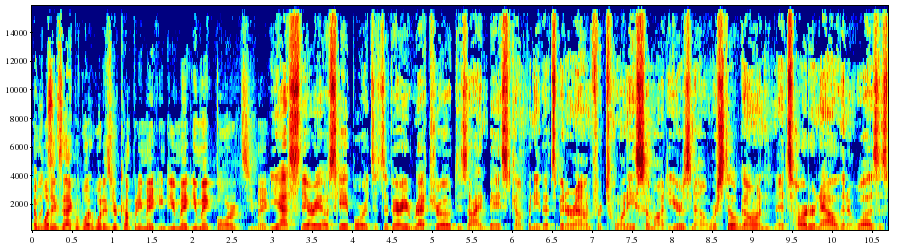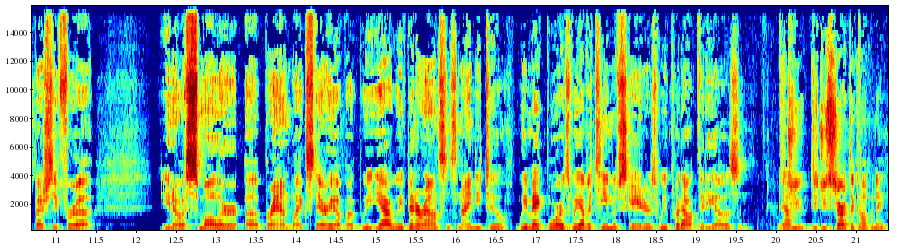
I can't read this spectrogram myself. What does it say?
And what exactly? What, what is your company making? Do you make you make boards? You make Yeah, Stereo Skateboards. It's a very retro design based company that's been around for 20 some odd years now. We're still going. It's harder now than it was, especially for a you know, a smaller uh, brand like Stereo, but we yeah, we've been around since 92. We make boards, we have a team of skaters, we put out videos and yeah. Did you did you start the company?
